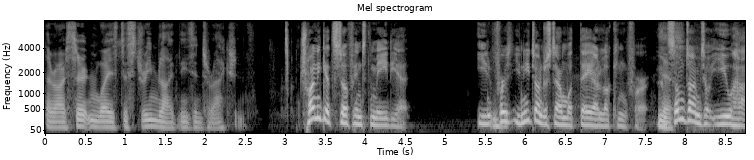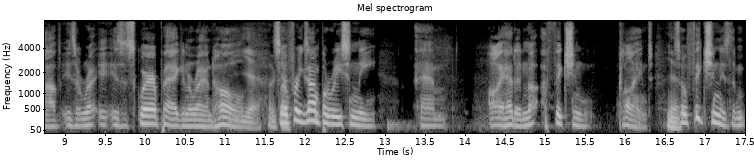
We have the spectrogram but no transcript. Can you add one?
There are certain ways to streamline these interactions. Trying to get stuff into the media. You, first, you need to understand what they are looking for, and Mm-hmm. Sometimes what you have is a is a square peg in a round hole. Yeah, So, for example, recently, um, I had a, a fiction client. Yeah. So, fiction is the,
